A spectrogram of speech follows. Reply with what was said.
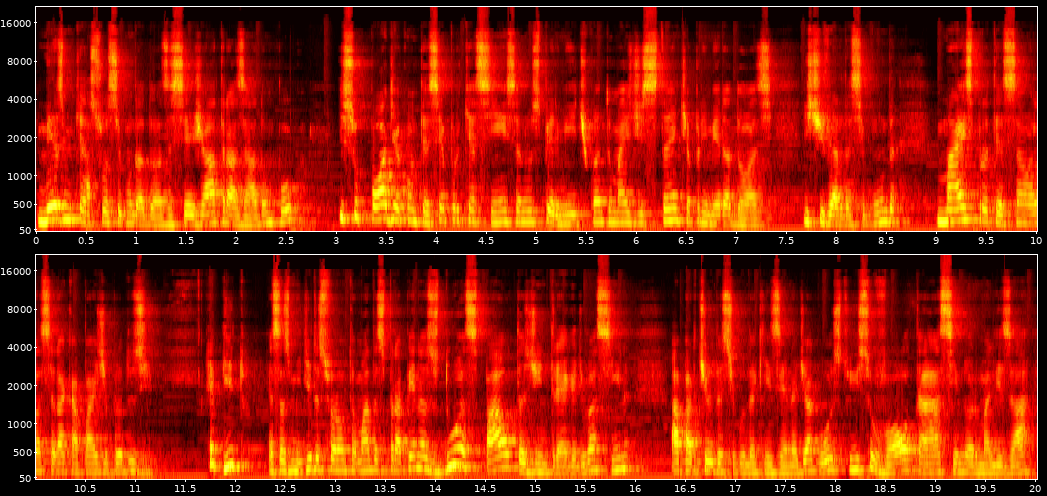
mesmo que a sua segunda dose seja atrasada um pouco, isso pode acontecer porque a ciência nos permite, quanto mais distante a primeira dose estiver da segunda, mais proteção ela será capaz de produzir. Repito, essas medidas foram tomadas para apenas duas pautas de entrega de vacina a partir da segunda quinzena de agosto, isso volta a se normalizar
